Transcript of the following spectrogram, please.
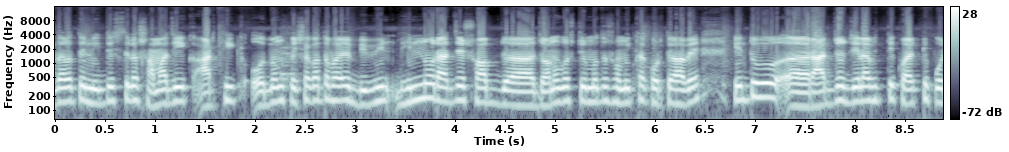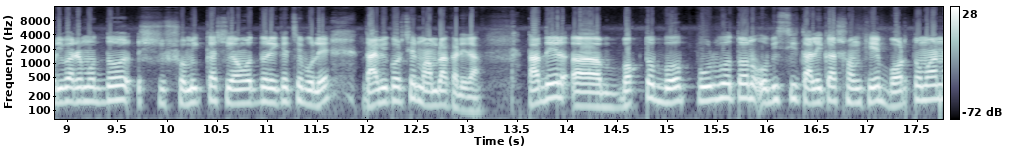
আদালতের নির্দেশ ছিল সামাজিক, আর্থিক এবং পেশাগতভাবে বিভিন্ন ভিন্ন রাজ্যের সব জনগোষ্ঠীর মধ্যে সমীক্ষা করতে হবে। কিন্তু রাজ্য জেলাভিত্তিক কয়েকটি পরিবারের মধ্যে সমীক্ষা সীমাবদ্ধ রেখেছে বলে দাবি করছেন মামলাকারীরা। তাদের বক্তব্য, পূর্বতন ওবিসি তালিকার সঙ্গে বর্তমান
